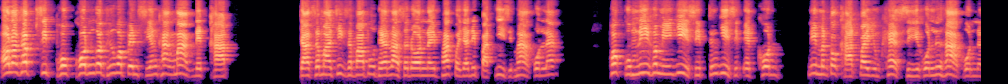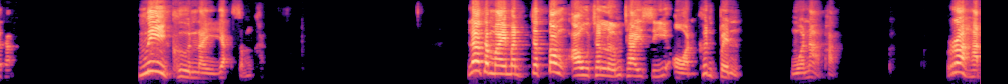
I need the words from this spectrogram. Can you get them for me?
เอาละครับสิบหกคนก็ถือว่าเป็นเสียงข้างมากเด็ดขาด จากสมาชิกสภาผู้แทนราษฎรในพรรคประชาธิปัตย์ยี่สิบห้าคนแล้ว เพราะกลุ่มนี้เขามียี่สิบถึงยี่สิบเอ็ดคน นี่มันก็ขาดไปอยู่แค่สี่คนหรือห้าคนนะครับ นี่คือในยะสำคัญ แล้วทำไมมันจะต้องเอาเฉลิมชัยศรีอ่อนขึ้นเป็นหัวหน้าพรรครหัส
